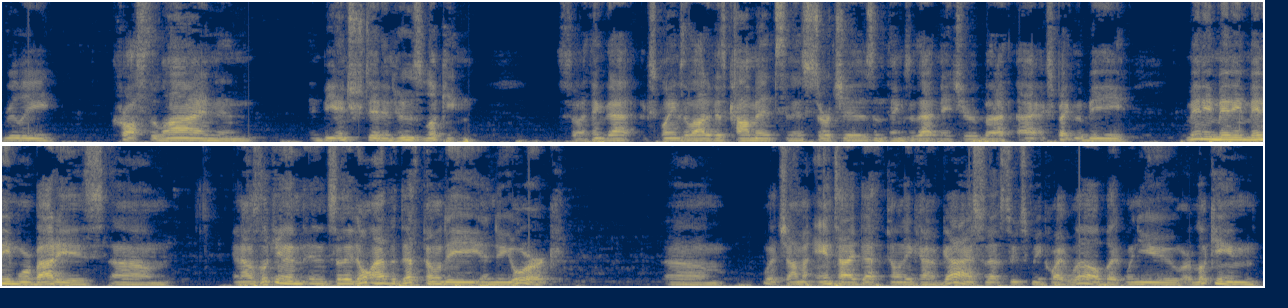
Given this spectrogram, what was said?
really cross the line and and be interested in who's looking. So I think that explains a lot of his comments and his searches and things of that nature. But I, I expect there'll be many, many, many more bodies. Um, and I was looking, and, and, so they don't have the death penalty in New York. Um, which I'm an anti-death penalty kind of guy, so that suits me quite well. But when you are looking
